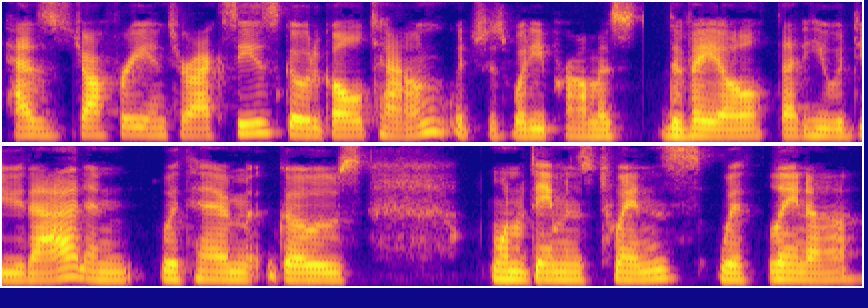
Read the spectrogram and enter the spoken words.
has Joffrey and Tyraxes go to Gulltown, which is what he promised the Vale that he would do that. And with him goes one of Daemon's twins with Laena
